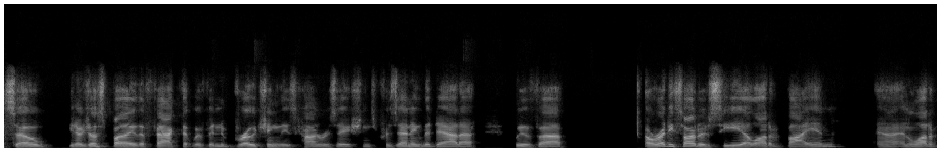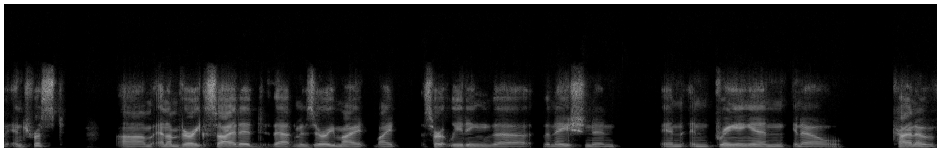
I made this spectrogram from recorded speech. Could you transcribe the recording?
so, you know, just by the fact that we've been broaching these conversations, presenting the data, we've uh, already started to see a lot of buy-in uh, and a lot of interest. Um, and I'm very excited that Missouri might might start leading the the nation in in in bringing in you know kind of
